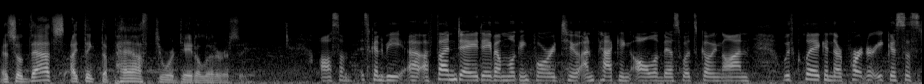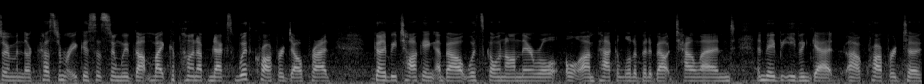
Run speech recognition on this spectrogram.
And so that's, I think, the path toward data literacy. Awesome, it's going to be a fun day, Dave. I'm looking forward to unpacking all of this, what's going on with Qlik and their partner ecosystem and their customer ecosystem. We've got Mike Capone up next with Crawford Del Prete. Going to be talking about what's going on there. We'll, we'll unpack a little bit about Talend and maybe even get uh, Crawford to,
